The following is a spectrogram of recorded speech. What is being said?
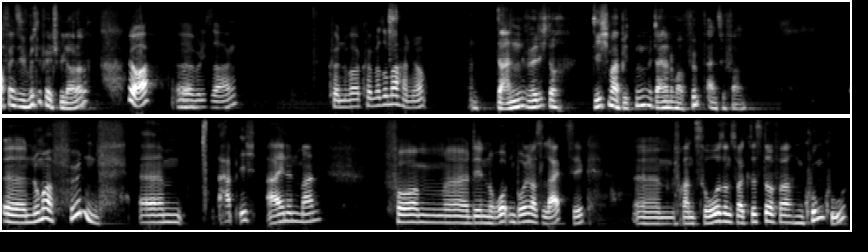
offensiven Mittelfeldspieler, oder? ja, äh, würde ich sagen. Können wir, können wir so machen, ja. Dann würde ich doch dich mal bitten, mit deiner Nummer 5 anzufangen. Äh, Nummer 5 ähm, habe ich einen Mann vom äh, den Roten Bullen aus Leipzig, ähm, Franzose, und zwar Christopher Nkunku.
